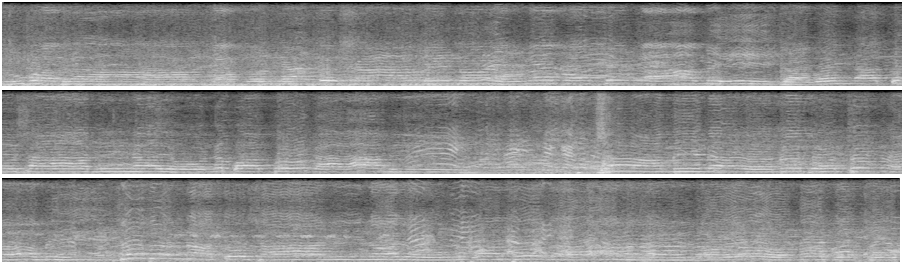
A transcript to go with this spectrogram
không bỏ lỡ những video hấp dẫn জগন্নাথ স্বামী নয়ন পথগামী। স্বামী নয়ন পথগামী। স্বামী নয়ন পথগামী নয়ন পথগামী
